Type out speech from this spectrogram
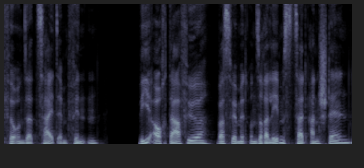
für unser Zeitempfinden wie auch dafür, was wir mit unserer Lebenszeit anstellen,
